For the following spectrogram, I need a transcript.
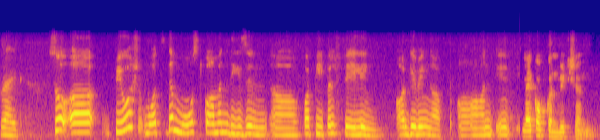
Right. So, uh, Piyush, what's the most common reason uh, for people failing or giving up on? i- Lack of conviction.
